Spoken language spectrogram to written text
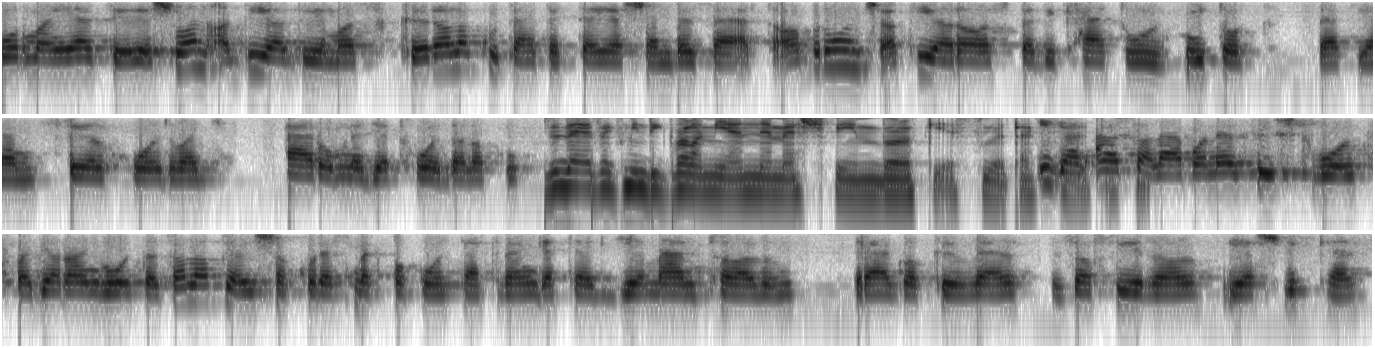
formai eltérés van, a diadém az kör alakú, tehát egy teljesen bezárt abroncs, a tiara az pedig hátul nyitott tehát ilyen félhold vagy háromnegyed hold alakú. De ezek mindig valamilyen nemes fémből készültek. Igen, felteszem. általában ezüst volt, vagy arany volt az alapja, és akkor ezt megpakolták rengeteg gyémántal, drágakővel, zafírral, ilyesmikkel,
